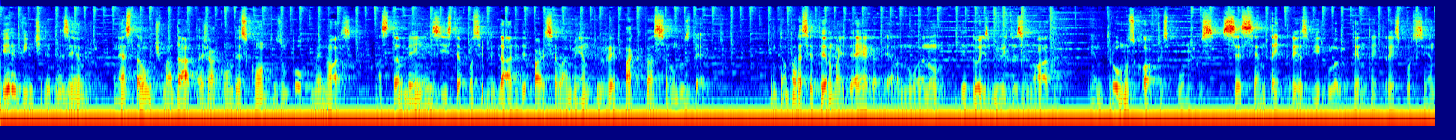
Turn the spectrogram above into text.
e 20 de dezembro. Nesta última data já com descontos um pouco menores mas também existe a possibilidade de parcelamento e repactuação dos débitos. Então, para se ter uma ideia, Gabriela, no ano de 2019 entrou nos cofres públicos 63,83%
